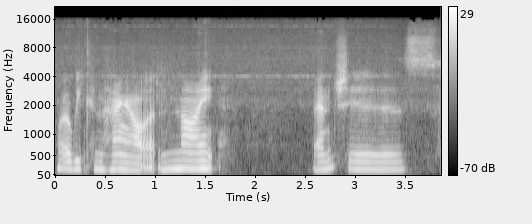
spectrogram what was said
where we can hang out at night. Benches.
